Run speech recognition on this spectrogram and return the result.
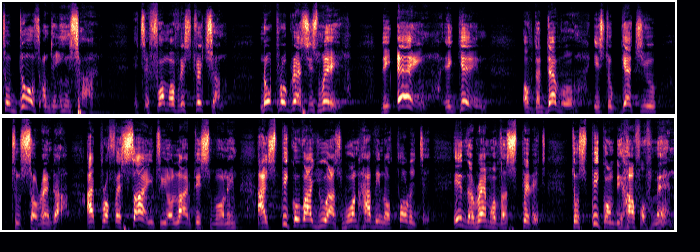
to those on the inside. It's a form of restriction. No progress is made. The aim, again, of the devil is to get you to surrender. I prophesy into your life this morning. I speak over you as one having authority in the realm of the spirit to speak on behalf of men.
